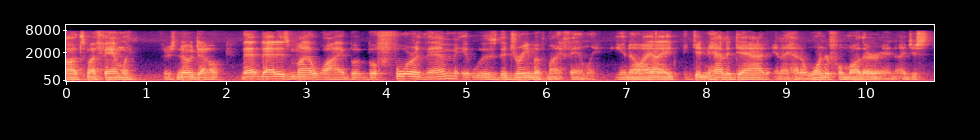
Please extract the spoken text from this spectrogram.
Oh, it's my family. There's no doubt that that is my why. But before them, it was the dream of my family. You know, I, I didn't have a dad, and I had a wonderful mother, and I just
